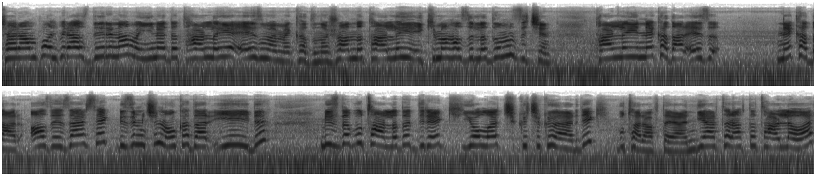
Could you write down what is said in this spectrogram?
Şarampol biraz derin ama yine de tarlayı ezmemek adına şu anda tarlayı ekime hazırladığımız için tarlayı ne kadar ez ne kadar az ezersek bizim için o kadar iyiydi. Biz de bu tarlada direkt yola çıkı çıkı verdik. Bu tarafta yani. Diğer tarafta tarla var.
